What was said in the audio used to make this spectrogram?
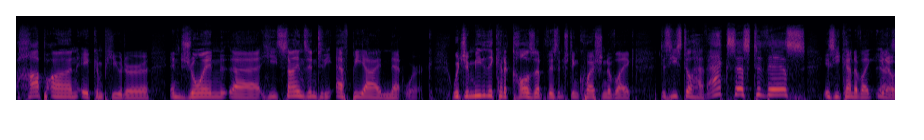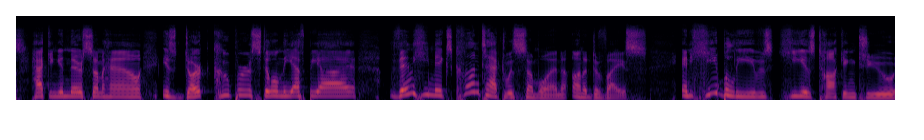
hop on a computer and join uh, he signs into the fbi network which immediately kind of calls up this interesting question of like does he still have access to this? Is he kind of like you know hacking in there somehow? Is dark cooper still in the fbi then he makes contact with someone on a device and he believes he is talking to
